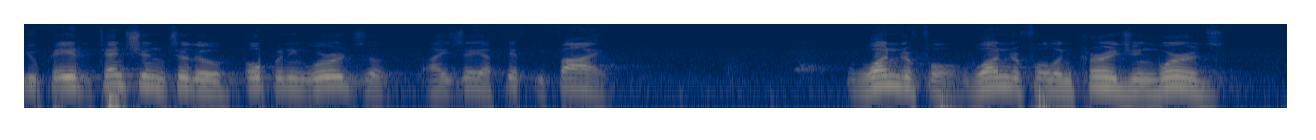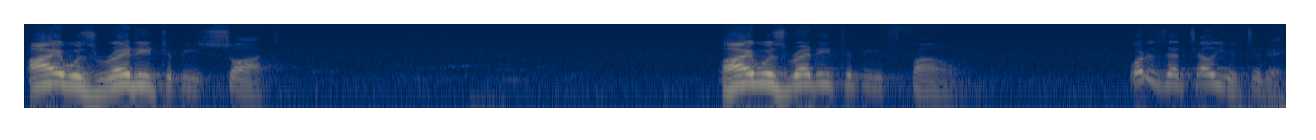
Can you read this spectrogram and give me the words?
you paid attention to the opening words of Isaiah 55. Wonderful, wonderful, encouraging words. I was ready to be sought. I was ready to be found. What does that tell you today?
